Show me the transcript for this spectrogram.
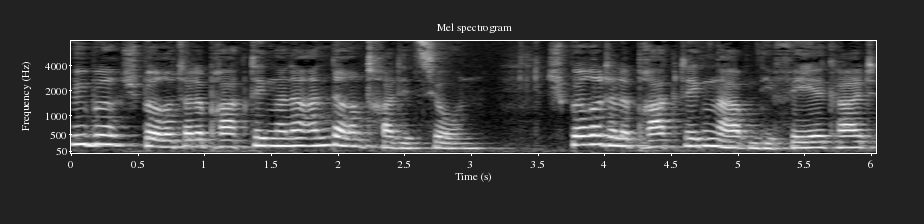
Übe spirituelle Praktiken einer anderen Tradition. Spirituelle Praktiken haben die Fähigkeit,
